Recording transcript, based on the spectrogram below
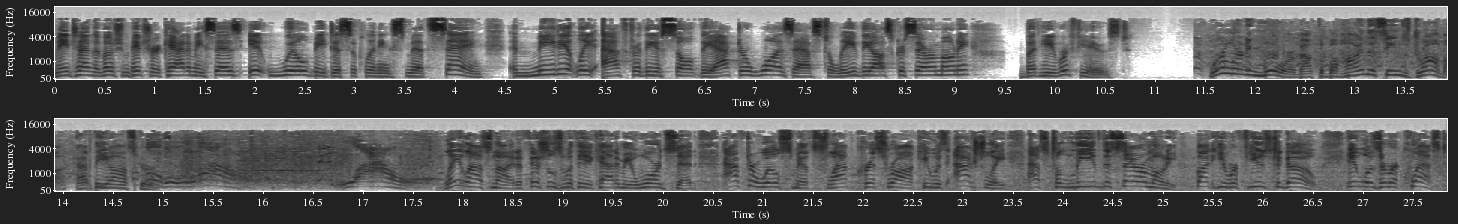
Meantime, the Motion Picture Academy says it will be disciplining Smith, saying immediately after the assault, the actor was asked to leave the Oscar ceremony, but he refused. We're learning more about the behind the scenes drama at the Oscars. Oh, wow. Late last night, officials with the Academy Awards said after Will Smith slapped Chris Rock, he was actually asked to leave the ceremony, but he refused to go. It was a request,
